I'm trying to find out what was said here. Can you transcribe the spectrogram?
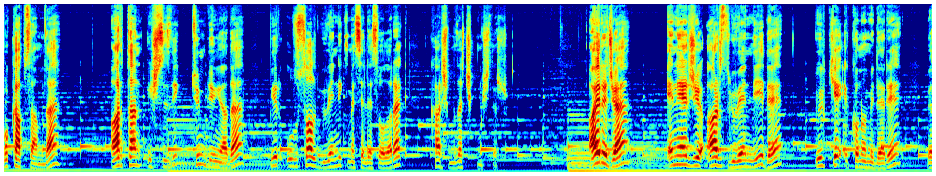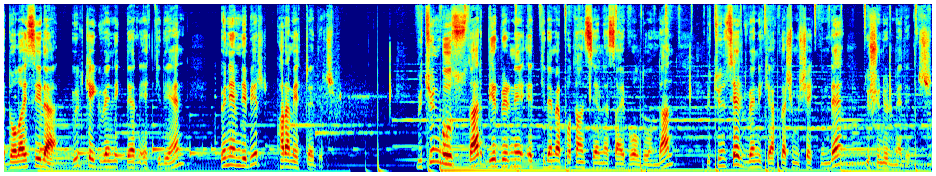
Bu kapsamda artan işsizlik tüm dünyada bir ulusal güvenlik meselesi olarak karşımıza çıkmıştır. Ayrıca enerji arz güvenliği de ülke ekonomileri ve dolayısıyla ülke güvenliklerini etkileyen önemli bir parametredir. Bütün bu hususlar birbirini etkileme potansiyeline sahip olduğundan bütünsel güvenlik yaklaşımı şeklinde düşünülmelidir.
